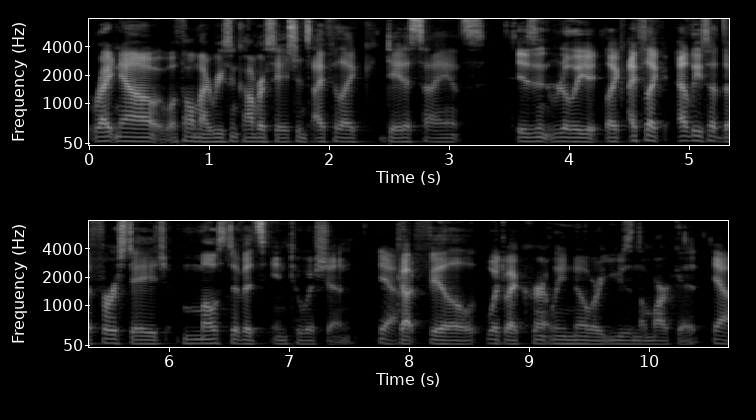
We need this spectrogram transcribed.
Right now, with all my recent conversations, I feel like data science isn't really like, I feel like at least at the first stage, most of it's intuition, Yeah. gut feel. What do I currently know or use in the market? Yeah.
